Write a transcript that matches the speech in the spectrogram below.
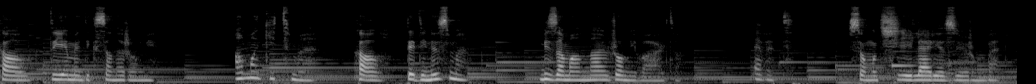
kal diyemedik sana Romi. Ama gitme, kal dediniz mi? Bir zamanlar Romi vardı. Evet, somut şiirler yazıyorum ben.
